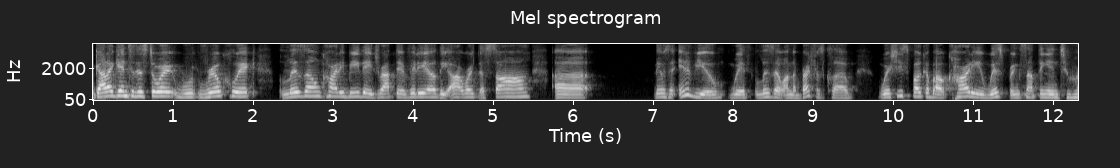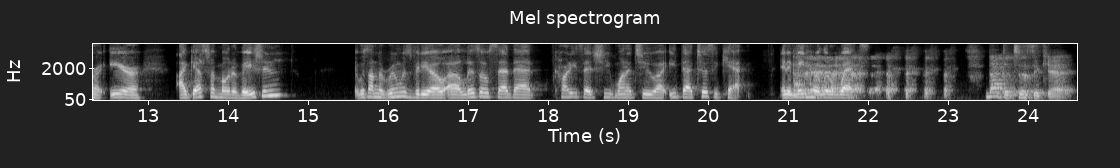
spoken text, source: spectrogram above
Gotta get into the story r- real quick. Lizzo and Cardi B, they dropped their video, the artwork, the song. Uh, there was an interview with Lizzo on the Breakfast Club where she spoke about Cardi whispering something into her ear, I guess for motivation. It was on the Rumors video. Uh, Lizzo said that Cardi said she wanted to uh, eat that Tootsie Cat and it made her a little wet. Not the Tootsie Cat.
